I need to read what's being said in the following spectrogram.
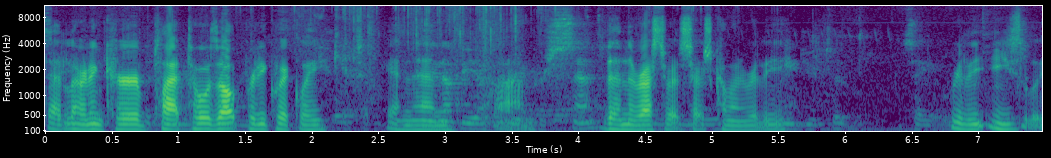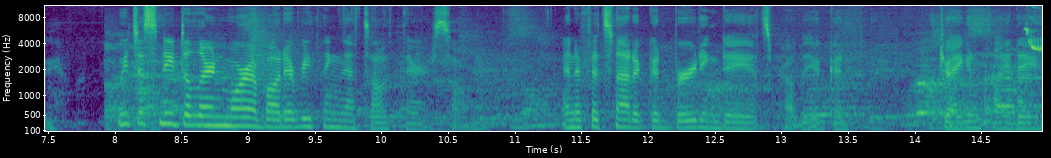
that learning curve plateaus out pretty quickly, and then um, then the rest of it starts coming really, really easily. We just need to learn more about everything that's out there. So, and if it's not a good birding day, it's probably a good dragonfly day.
